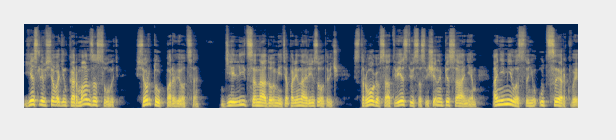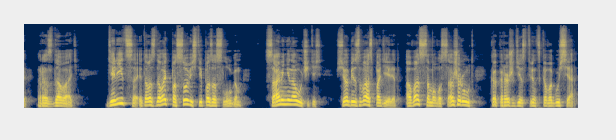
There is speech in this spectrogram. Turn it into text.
Если все в один карман засунуть, сюртук порвется. Делиться надо уметь, Аполлинарий Изотович, строго в соответствии со священным писанием, а не милостыню у церквы раздавать. Делиться – это воздавать по совести и по заслугам, Сами не научитесь. Все без вас поделят, а вас самого сожрут, как рождественского гуся».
